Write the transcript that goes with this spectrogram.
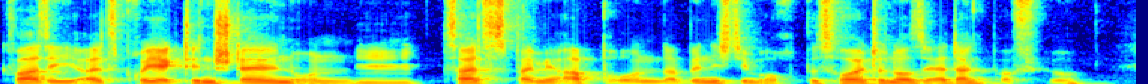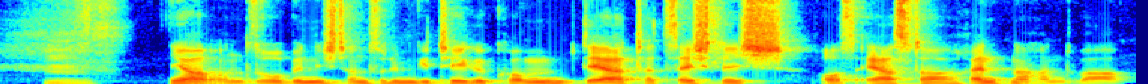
quasi als Projekt hinstellen und Mhm. zahlst es bei mir ab und da bin ich dem auch bis heute noch sehr dankbar für. Mhm. Ja, und so bin ich dann zu dem GT gekommen, der tatsächlich aus erster Rentnerhand war.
